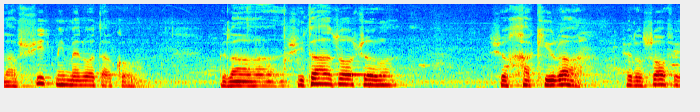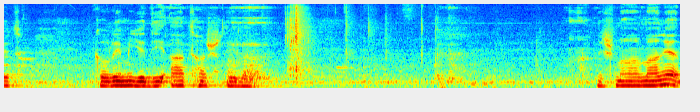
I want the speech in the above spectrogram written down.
להפשיט ממנו את הכל. ולשיטה הזאת של, של חקירה פילוסופית קוראים ידיעת השלילה. נשמע מעניין.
